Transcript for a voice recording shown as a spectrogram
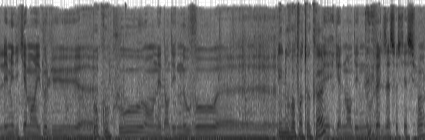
les médicaments évoluent beaucoup. beaucoup. On est dans des nouveaux nouveaux protocoles. Et également des nouvelles associations.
